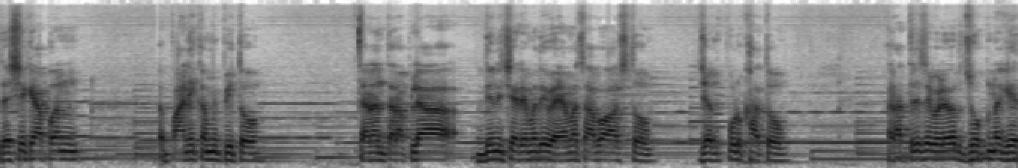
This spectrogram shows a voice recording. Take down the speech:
जसे की आपण पाणी कमी पितो त्यानंतर आपल्या दिनचर्येमध्ये व्यायामाचा अभाव असतो जंक फूड खातो रात्रीच्या वेळेवर झोप न घेत.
